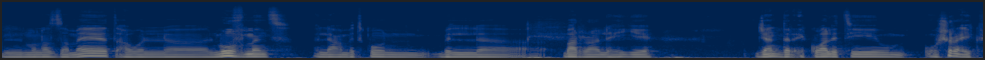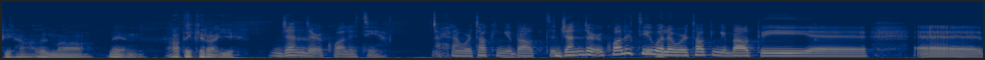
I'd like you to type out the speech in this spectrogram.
المنظمات أو الموفمنت اللي عم بتكون برا اللي هي جندر ايكواليتي وشو رأيك فيها قبل ما اعطيكي رأيي؟ Gender equality. إحنا we're talking about gender equality ولا we're talking about the uh, uh,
